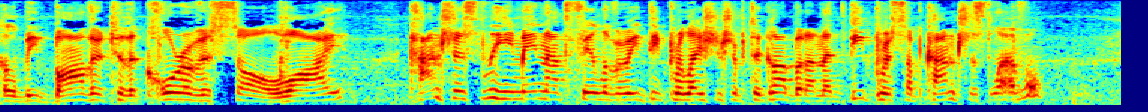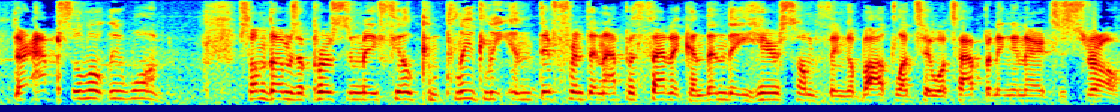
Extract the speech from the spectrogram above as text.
He'll be bothered to the core of his soul. Why? Consciously, he may not feel a very deep relationship to God, but on a deeper subconscious level, they're absolutely one. Sometimes a person may feel completely indifferent and apathetic, and then they hear something about, let's say, what's happening in Eretz Yisrael.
